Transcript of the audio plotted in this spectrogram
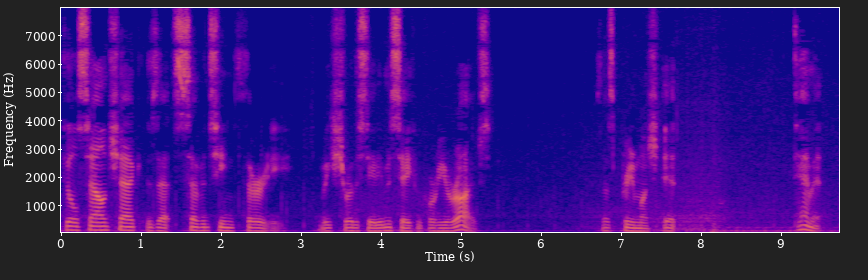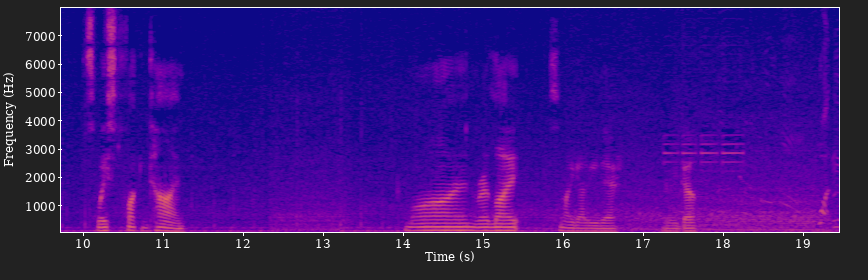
Phil's sound check is at 1730. Make sure the stadium is safe before he arrives. So that's pretty much it. Damn it. It's wasted fucking time. Come on, red light. Somebody gotta be there. There we go. What in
